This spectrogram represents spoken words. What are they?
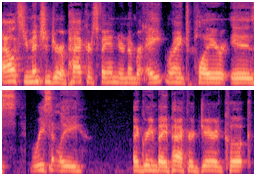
Alex, you mentioned you're a Packers fan. Your number eight ranked player is recently a Green Bay Packer, Jared Cook.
